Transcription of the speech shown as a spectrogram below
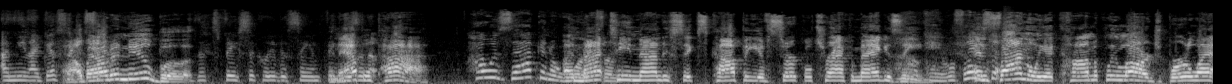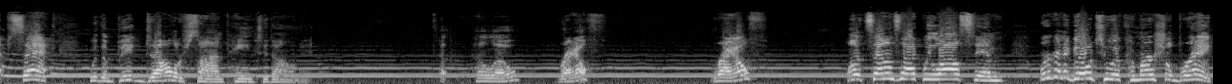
I mean, I guess How about a new book? that's basically the same thing. An as apple an- pie. How is that going to A work? me? 1996 copy of Circle Track magazine. Okay, well, thanks. And finally, a comically large burlap sack with a big dollar sign painted on it. H- hello? Ralph? Ralph? Well, it sounds like we lost him. We're going to go to a commercial break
